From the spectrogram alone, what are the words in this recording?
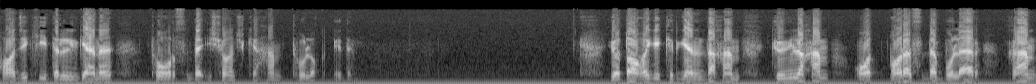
toji kiydirilgani to'g'risida ishonchga ham to'liq edi. Yotog'iga kirganida ham ko'ngli ham orasida bo'lar g'am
